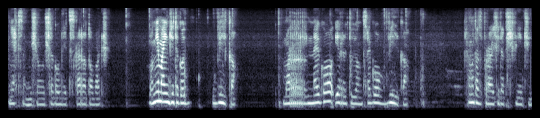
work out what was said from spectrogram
Nie chce mi się już tego dziecka ratować. Bo nie ma nigdzie tego wilka. Marnego, irytującego wilka. Czemu ta zbroja się tak świeci?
